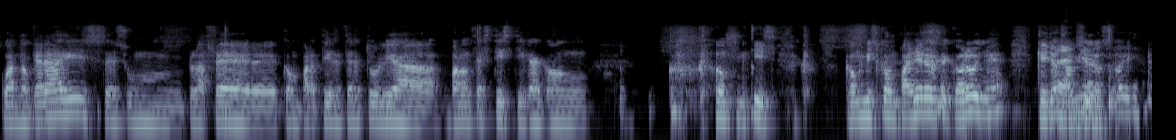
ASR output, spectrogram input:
Cuando queráis, es un placer eh, compartir tertulia baloncestística con, con, con mis, con mis compañeros de Coruña, que yo también lo soy.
